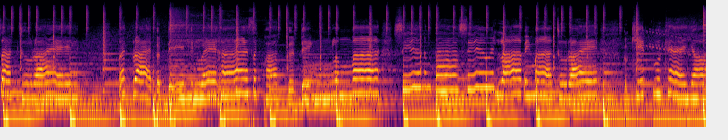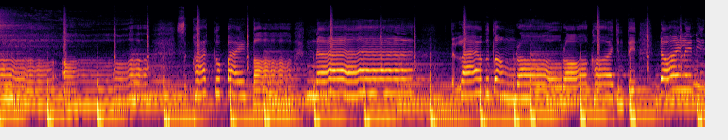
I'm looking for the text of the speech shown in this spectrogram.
สักเท่าไหรรักแรกก็ดีขึ้นเวหาสักพักก็ดิ่ง ลงมา เสียน้ำตาเสียเวลาไปมากเท่าไร ก็คิดว่าแค่ยอมสักพักก็ไปต่อนะ แต่แล้วก็ต้องรอ รอคอยจนติดดอยเลยนี่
